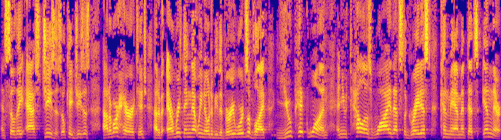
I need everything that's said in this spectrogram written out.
And so they asked Jesus, okay, Jesus, out of our heritage, out of everything that we know to be the very words of life, you pick one and you tell us why that's the greatest commandment that's in there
